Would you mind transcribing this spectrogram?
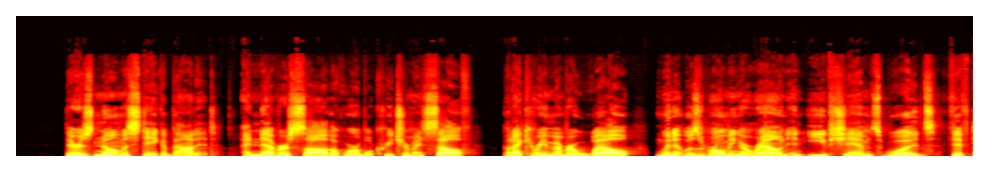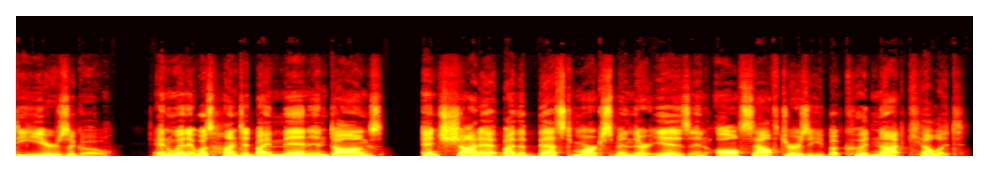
There is no mistake about it. I never saw the horrible creature myself, but I can remember well when it was roaming around in Evesham's woods fifty years ago, and when it was hunted by men and dogs and shot at by the best marksman there is in all South Jersey, but could not kill it.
